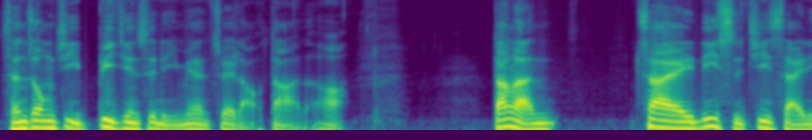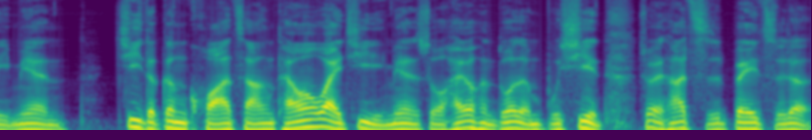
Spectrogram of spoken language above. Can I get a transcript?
陈忠记毕竟是里面最老大的啊。当然，在历史记载里面记得更夸张，台湾外记里面说还有很多人不信，所以他执杯执了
